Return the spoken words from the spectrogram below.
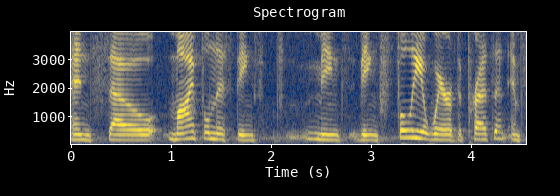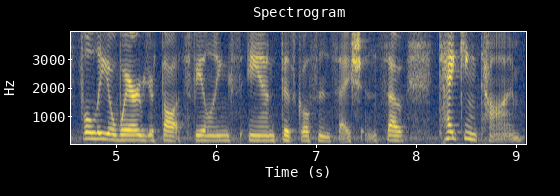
And so mindfulness being means being fully aware of the present and fully aware of your thoughts, feelings, and physical sensations. So taking time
